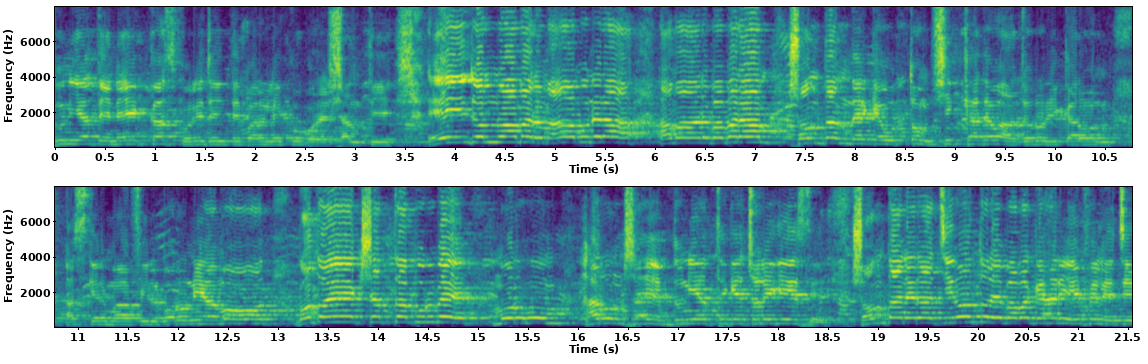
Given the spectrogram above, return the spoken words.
দুনিয়াতে নেক কাজ করে যাইতে পারলে কবরে শান্তি। এই জন্য আমার মা বোনেরা, আমার বাবারা, সন্তানদেরকে উত্তম শিক্ষা দেওয়া জরুরি। কারণ আজকের মাহফিল বড় নিয়ামত। গত এক সপ্তাহ পূর্বে মরহুম হারুন সাহেব দুনিয়া থেকে চলে গিয়েছে। সন্তানেরা চিরতরে বাবাকে হারিয়ে ফেলেছে,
